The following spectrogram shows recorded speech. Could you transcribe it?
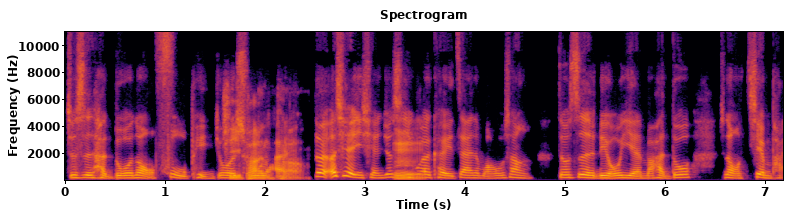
就是很多那种负评就会出来，对，而且以前就是因为可以在网络上都是留言嘛，嗯、很多那种键盘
